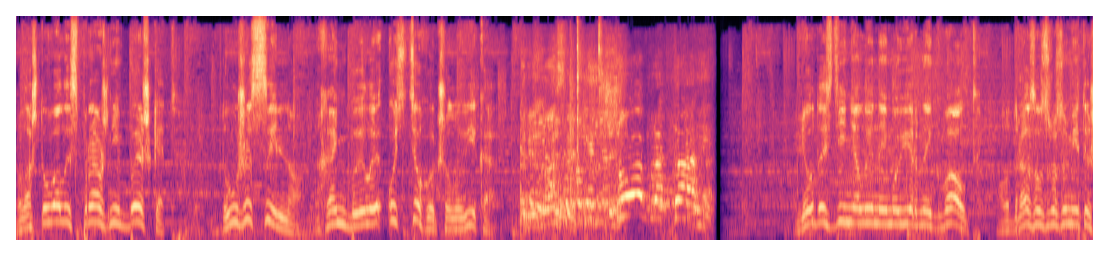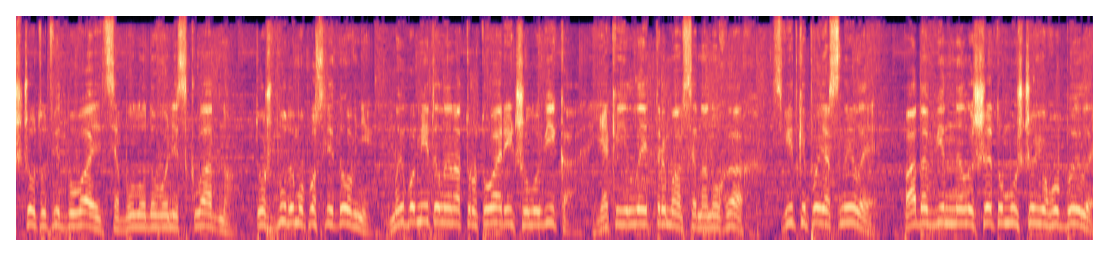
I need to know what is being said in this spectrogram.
влаштували справжній бешкет. Дуже сильно ганьбили ось цього чоловіка. Люди здійняли неймовірний гвалт. Одразу зрозуміти, що тут відбувається, було доволі складно. Тож будемо послідовні. Ми помітили на тротуарі чоловіка, який ледь тримався на ногах. Свідки пояснили, падав він не лише тому, що його били.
